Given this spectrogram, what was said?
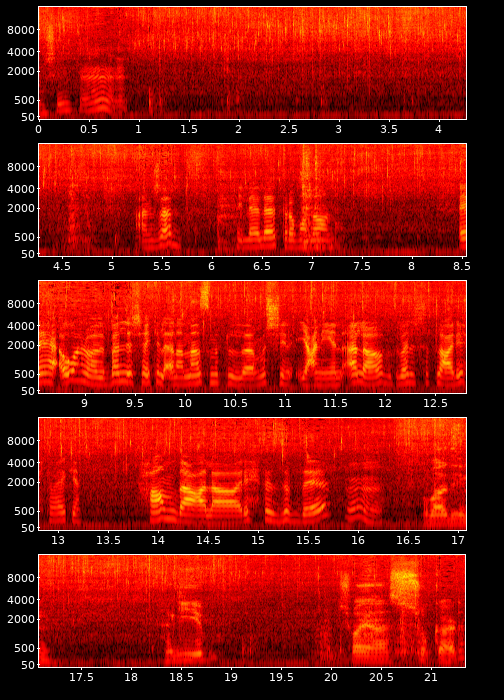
ماشي. عن جد؟ هلالات رمضان. إيه أول ما ببلش هيك الأناناس مثل مش يعني ينقلى بتبلش تطلع ريحته هيك حامضة على ريحة الزبدة. مم. وبعدين هجيب شوية سكر.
